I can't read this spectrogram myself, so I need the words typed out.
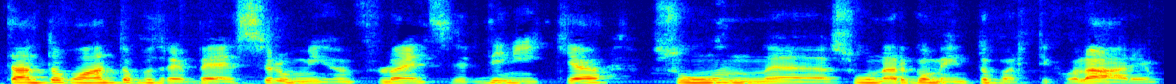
tanto quanto potrebbe essere un micro influencer di nicchia su un, uh, su un argomento particolare.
